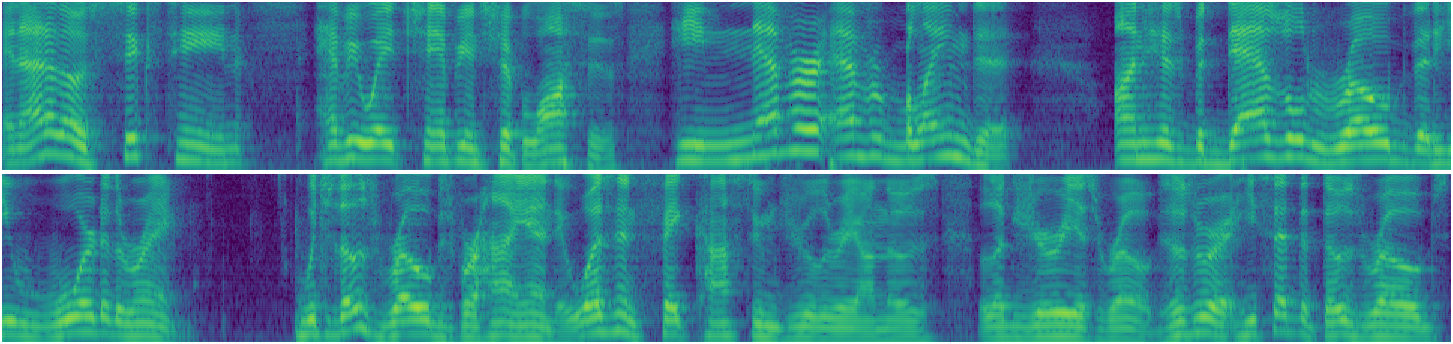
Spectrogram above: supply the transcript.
And out of those 16 heavyweight championship losses, he never ever blamed it on his bedazzled robe that he wore to the ring which those robes were high end. It wasn't fake costume jewelry on those luxurious robes. Those were he said that those robes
